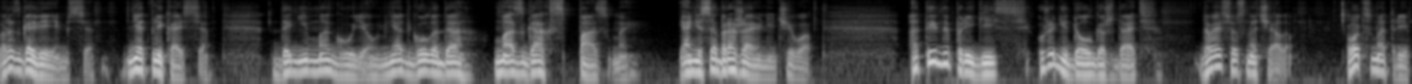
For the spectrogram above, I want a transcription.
«Разговеемся. Не отвлекайся». «Да не могу я. У меня от голода в мозгах спазмы. Я не соображаю ничего». «А ты напрягись. Уже недолго ждать. Давай все сначала. Вот смотри».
